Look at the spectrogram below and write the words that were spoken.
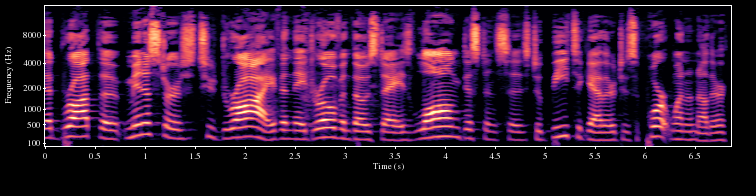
that brought the ministers to drive, and they drove in those days long distances to be together, to support one another,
